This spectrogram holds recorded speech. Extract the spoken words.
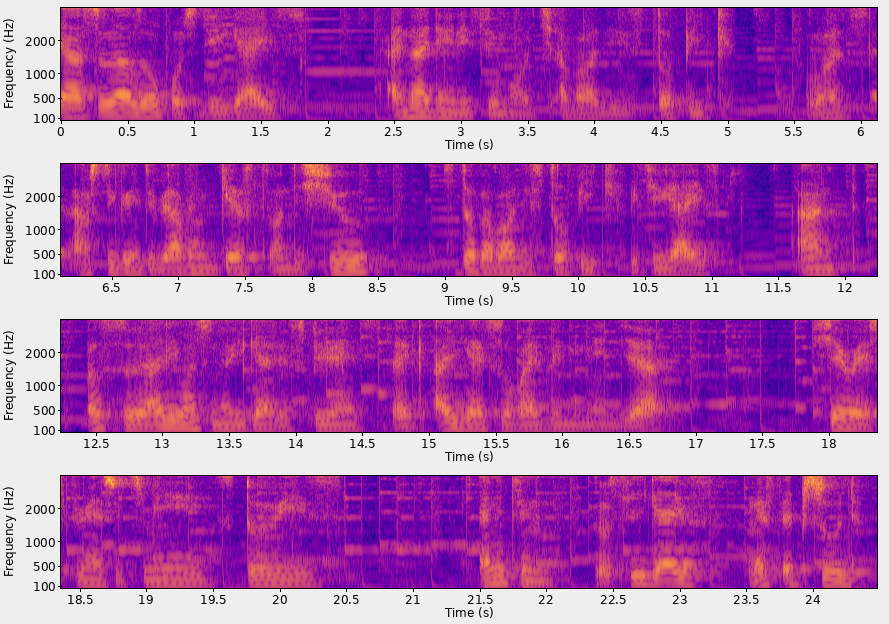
Yeah, so that's all for today, guys. I know I didn't really say much about this topic, but I'm still going to be having guests on the show to talk about this topic with you guys. And also, I really want to know you guys' experience, like how you guys surviving in Nigeria. Share your experience with me, stories, anything. So see you guys next episode.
